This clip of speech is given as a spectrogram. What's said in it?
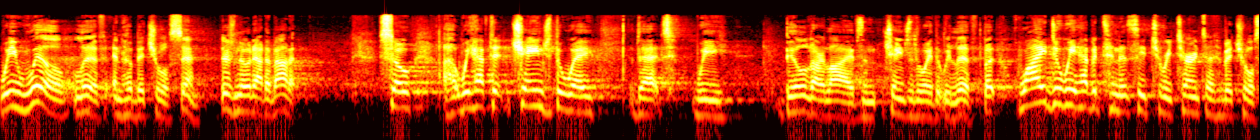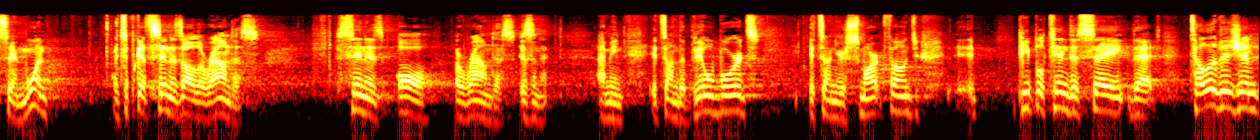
we will live in habitual sin. There's no doubt about it. So uh, we have to change the way that we build our lives and change the way that we live. But why do we have a tendency to return to habitual sin? One, it's because sin is all around us. Sin is all around us, isn't it? I mean, it's on the billboards, it's on your smartphones. People tend to say that television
